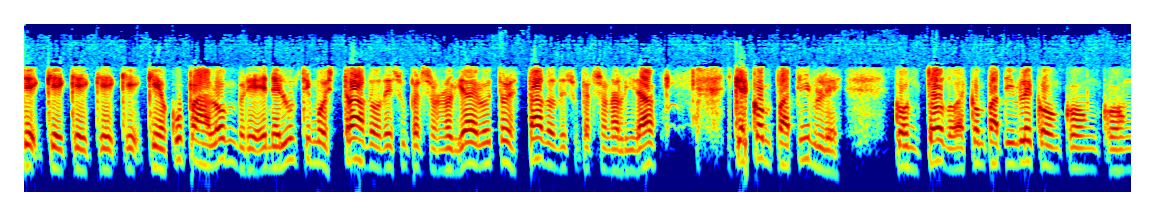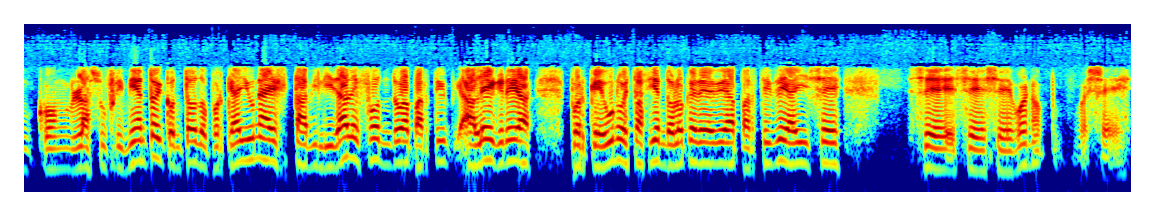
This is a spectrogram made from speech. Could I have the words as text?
que, que, que, que, ocupa al hombre en el último estrado de su personalidad, el otro estado de su personalidad, y que es compatible con todo, es compatible con, con, con, con la sufrimiento y con todo, porque hay una estabilidad de fondo a partir alegre, porque uno está haciendo lo que debe, a partir de ahí se, se, se bueno, pues se,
